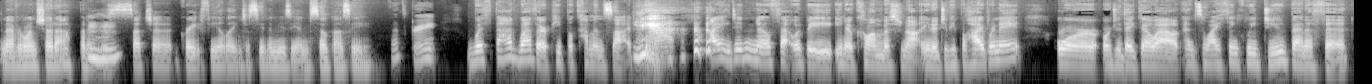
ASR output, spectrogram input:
and everyone showed up. But mm-hmm. it was mm-hmm. such a great feeling to see the museum so buzzy. That's great. With bad weather, people come inside. Yeah. I didn't know if that would be, you know, Columbus or not. You know, do people hibernate or or do they go out? And so I think we do benefit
